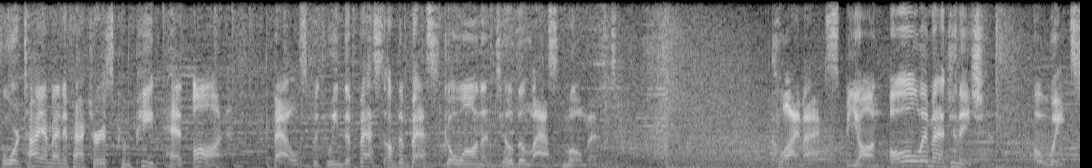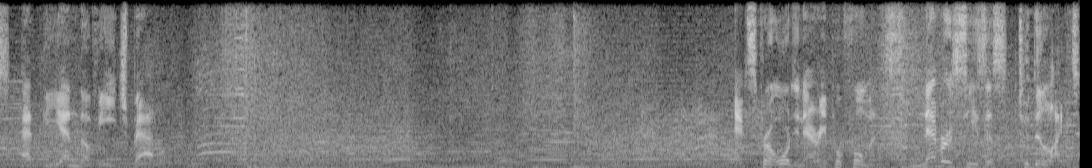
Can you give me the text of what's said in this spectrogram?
Four tire manufacturers compete head-on. Battles between the best of the best go on until the last moment. Climax beyond all imagination awaits at the end of each battle. Extraordinary performance never ceases to delight.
